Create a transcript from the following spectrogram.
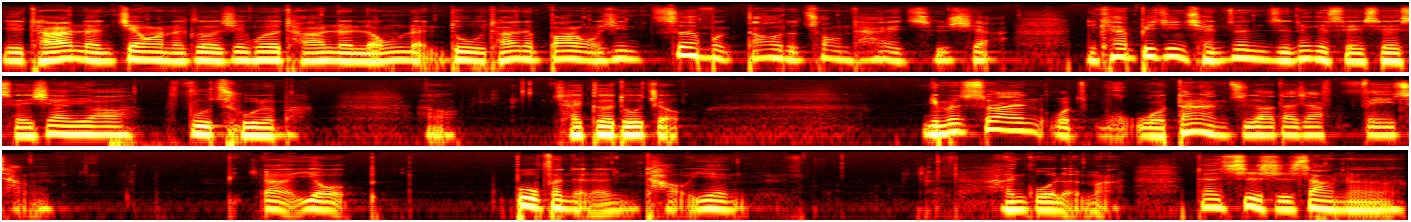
以台湾人健忘的个性，或者台湾人容忍度、台湾的包容性这么高的状态之下，你看，毕竟前阵子那个谁谁谁现在又要复出了嘛，哦，才隔多久？你们虽然我我我当然知道大家非常。呃，有部分的人讨厌韩国人嘛，但事实上呢，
